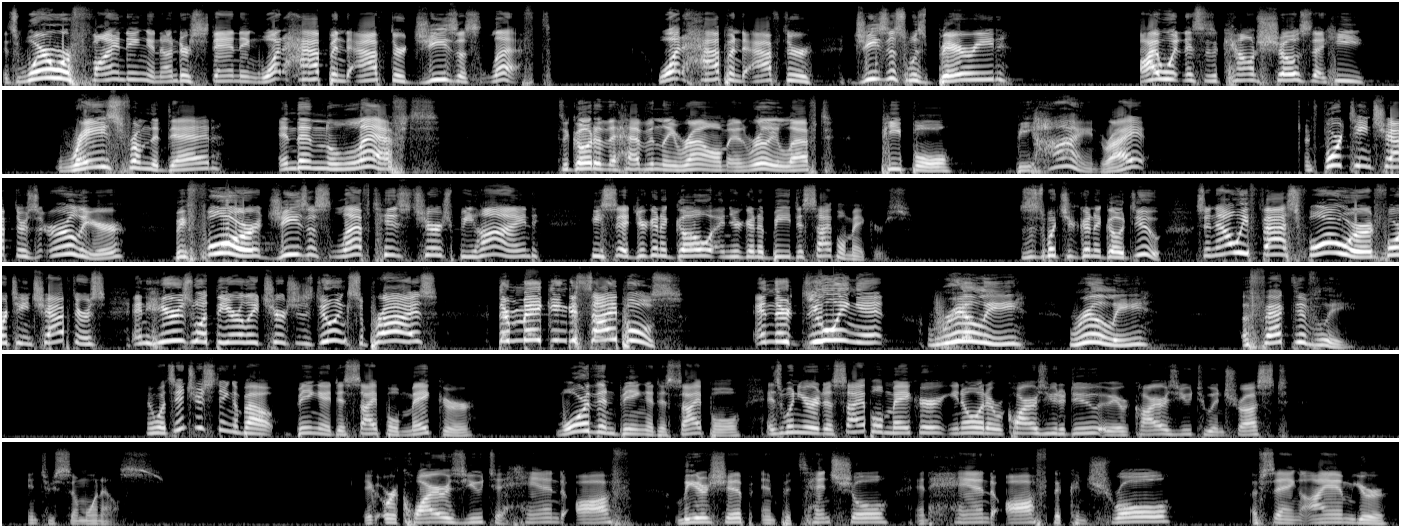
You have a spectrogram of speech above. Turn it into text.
It's where we're finding and understanding what happened after Jesus left. What happened after Jesus was buried? Eyewitnesses account shows that he raised from the dead and then left to go to the heavenly realm and really left people behind, right? And 14 chapters earlier, before Jesus left his church behind, he said, You're going to go and you're going to be disciple makers. This is what you're going to go do. So now we fast forward 14 chapters, and here's what the early church is doing. Surprise! They're making disciples, and they're doing it really, really effectively. And what's interesting about being a disciple maker, more than being a disciple, is when you're a disciple maker, you know what it requires you to do? It requires you to entrust into someone else. It requires you to hand off leadership and potential and hand off the control of saying, I am your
